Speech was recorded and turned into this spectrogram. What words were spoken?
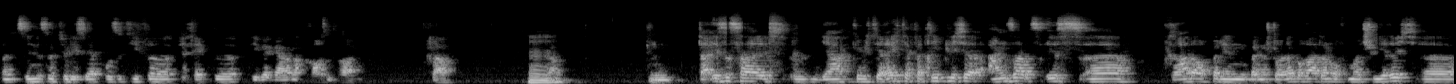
dann sind es natürlich sehr positive Effekte, die wir gerne nach draußen tragen. Klar. Mhm. Ja. Und da ist es halt, ja, gebe ich dir recht, der vertriebliche Ansatz ist äh, gerade auch bei den, bei den Steuerberatern oftmals schwierig. Äh,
